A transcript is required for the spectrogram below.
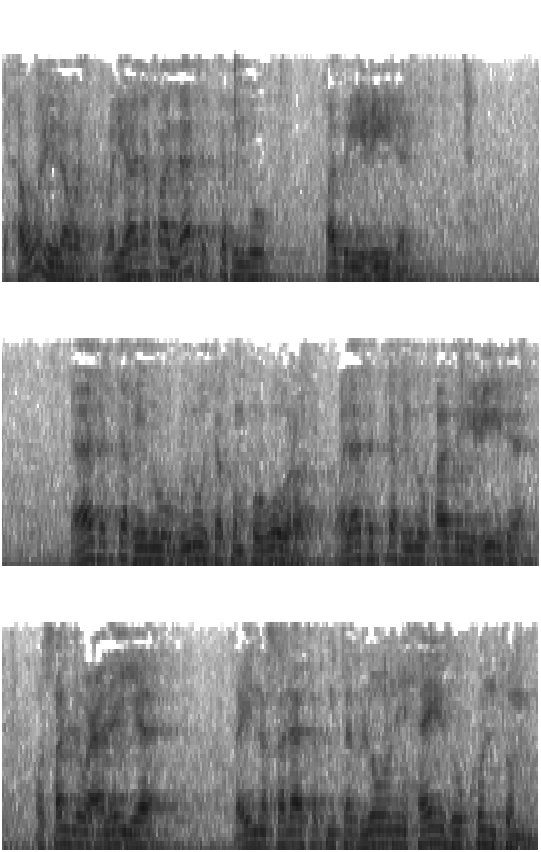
تحول إلى وثن. ولهذا قال لا تتخذوا قبري عيدا. لا تتخذوا بيوتكم قبورا ولا تتخذوا قبري عيدا وصلوا علي فإن صلاتكم تبلوني حيث كنتم.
